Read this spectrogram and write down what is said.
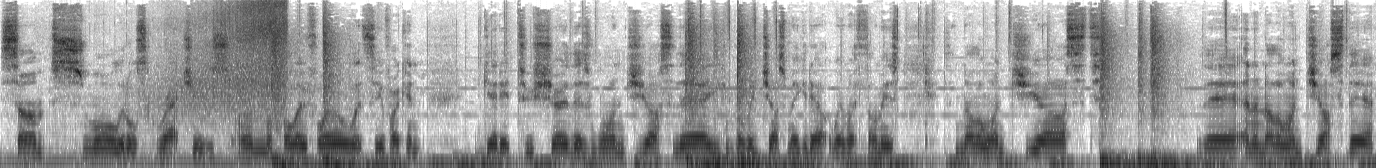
some small little scratches on the holo foil. Let's see if I can get it to show. There's one just there. You can probably just make it out where my thumb is. Another one just there and another one just there.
